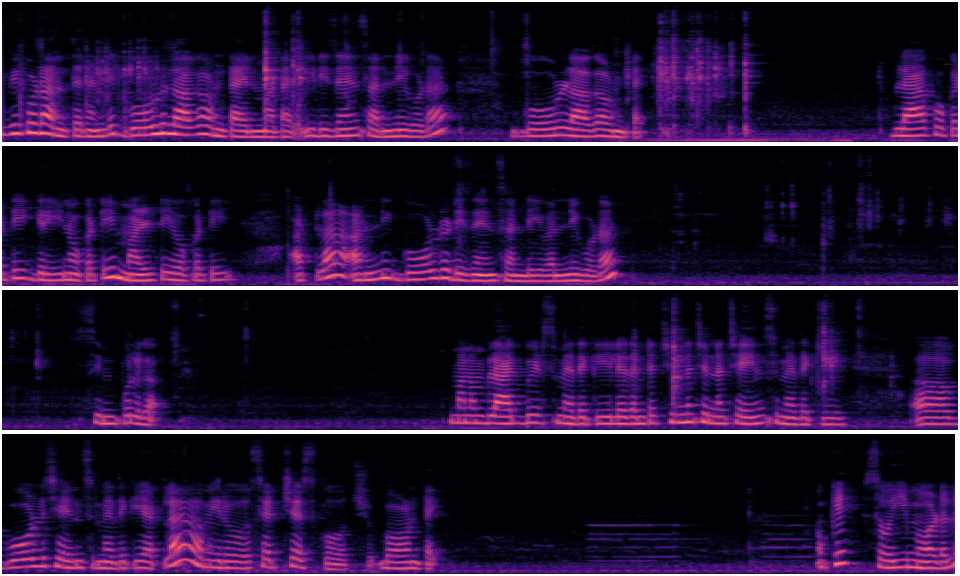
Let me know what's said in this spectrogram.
ఇవి కూడా అంతేనండి. గోల్డ్ లాగా ఉంటాయి అన్నమాట ఈ డిజైన్స్ అన్నీ కూడా గోల్డ్ లాగా ఉంటాయి. బ్లాక్ ఒకటి గ్రీన్ ఒకటి మల్టీ ఒకటి అట్లా అన్ని గోల్డ్ డిజైన్స్ అండి ఇవన్నీ కూడా. సింపుల్గా. మనం బ్లాక్ బీడ్స్ మీదకి లేదంటే చిన్న చిన్న చైన్స్ మీదకి గోల్డ్ చైన్స్ మీదకి అట్లా మీరు సెట్ చేసుకోవచ్చు. బాగుంటాయి. ఓకే సో ఈ మోడల్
